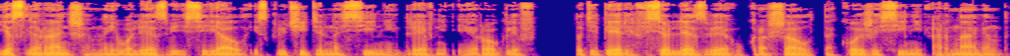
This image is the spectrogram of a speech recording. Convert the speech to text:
Если раньше на его лезвии сиял исключительно синий древний иероглиф, то теперь все лезвие украшал такой же синий орнамент,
